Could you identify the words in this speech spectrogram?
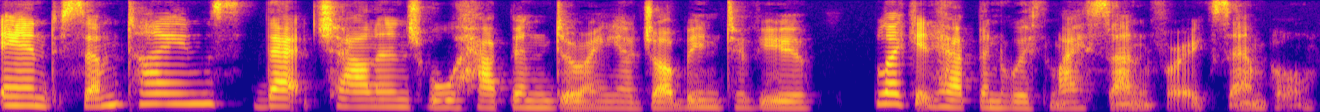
And sometimes that challenge will happen during a job interview, like it happened with my son, for example.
